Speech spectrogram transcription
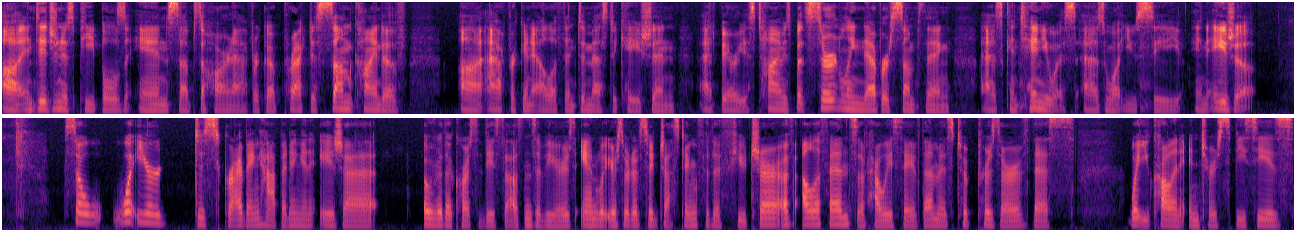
uh, indigenous peoples in sub Saharan Africa practice some kind of uh, African elephant domestication at various times, but certainly never something as continuous as what you see in Asia. So, what you're describing happening in Asia over the course of these thousands of years, and what you're sort of suggesting for the future of elephants, of how we save them, is to preserve this what you call an interspecies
